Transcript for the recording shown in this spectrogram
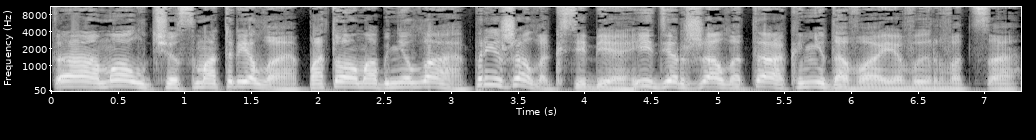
Та молча смотрела, потом обняла, прижала к себе и держала так, не давая вырваться.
